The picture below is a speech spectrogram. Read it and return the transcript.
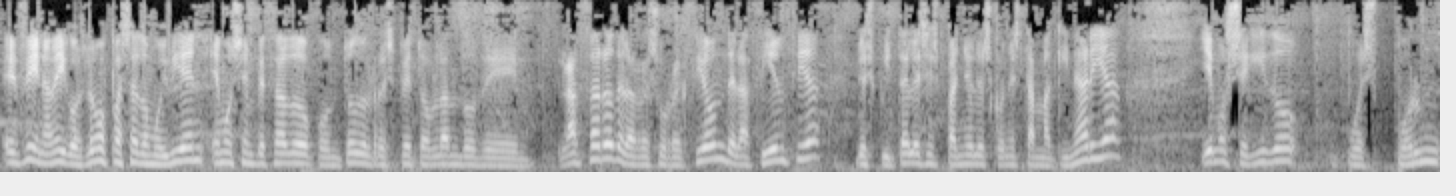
En fin, amigos, lo hemos pasado muy bien. Hemos empezado con todo el respeto hablando de Lázaro, de la resurrección, de la ciencia, de hospitales españoles con esta maquinaria y hemos seguido pues por un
